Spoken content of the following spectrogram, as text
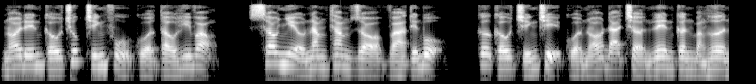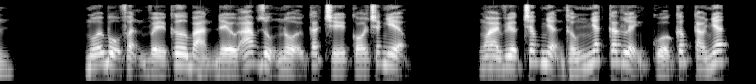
Nói đến cấu trúc chính phủ của tàu Hy vọng, sau nhiều năm thăm dò và tiến bộ, cơ cấu chính trị của nó đã trở nên cân bằng hơn. Mỗi bộ phận về cơ bản đều áp dụng nội các chế có trách nhiệm. Ngoài việc chấp nhận thống nhất các lệnh của cấp cao nhất,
